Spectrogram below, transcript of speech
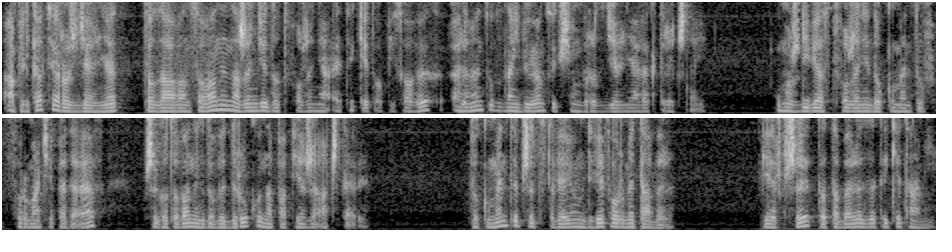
Aplikacja rozdzielnie to zaawansowane narzędzie do tworzenia etykiet opisowych elementów znajdujących się w rozdzielni elektrycznej. Umożliwia stworzenie dokumentów w formacie PDF przygotowanych do wydruku na papierze A4. Dokumenty przedstawiają dwie formy tabel. Pierwszy to tabele z etykietami.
